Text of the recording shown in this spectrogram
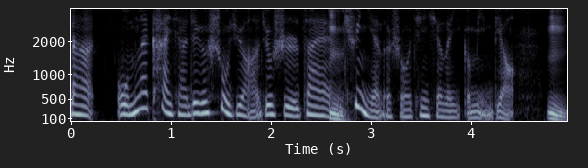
那我们来看一下这个数据啊，就是在去年的时候进行的一个民调。嗯，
